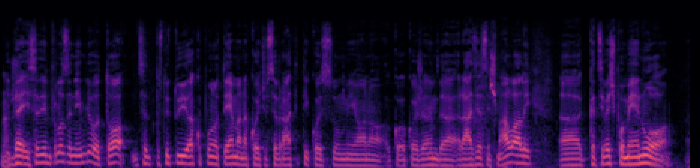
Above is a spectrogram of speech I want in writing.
Znaš. Da, i sad je vrlo zanimljivo to, sad postoji tu jako puno tema na koje ću se vratiti, koje su mi ono, ko, koje želim da razjasniš malo, ali uh, kad si već pomenuo uh,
